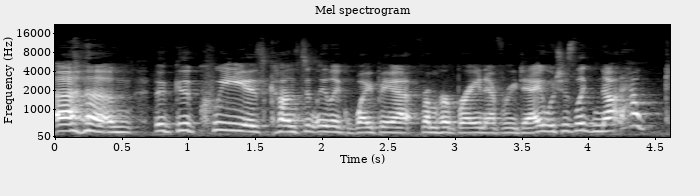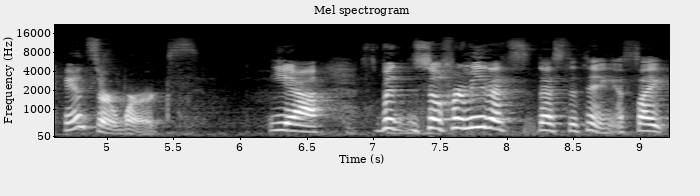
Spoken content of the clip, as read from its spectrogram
Um, the the khui is constantly like wiping out from her brain every day, which is like not how cancer works. Yeah, but so for me, that's that's the thing. It's like,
